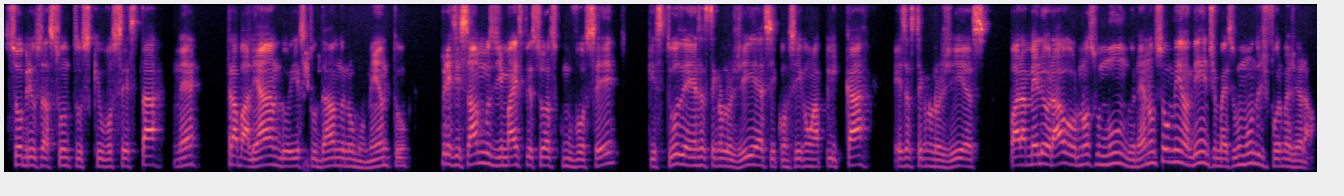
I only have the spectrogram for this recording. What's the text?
sobre os assuntos que você está, né, trabalhando e estudando no momento. Precisamos de mais pessoas como você que estudem essas tecnologias e consigam aplicar essas tecnologias para melhorar o nosso mundo, né? Não só o meio ambiente, mas o mundo de forma geral.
